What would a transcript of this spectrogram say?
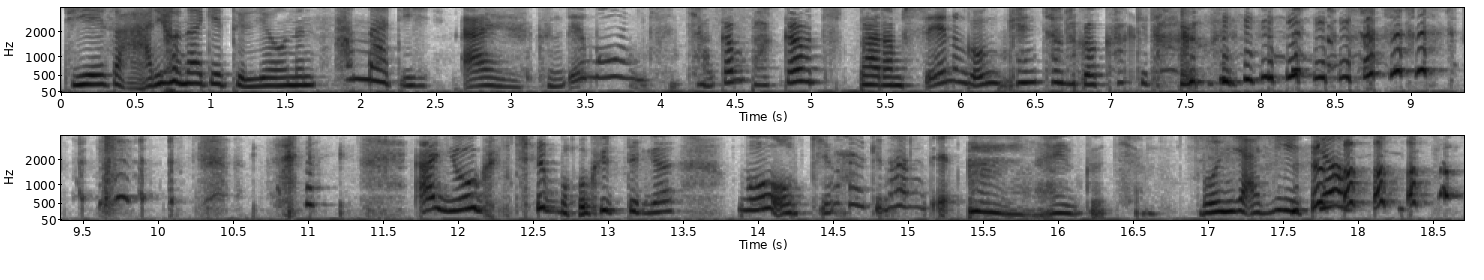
뒤에서 아련하게 들려오는 한마디. 아유, 근데 뭐, 잠깐 바깥 바람 쐬는 건 괜찮을 것 같기도 하고. 아, 요 근처 먹을 때가 뭐 없긴 하긴 한데. 아이고, 참. 뭔지 아시겠죠?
